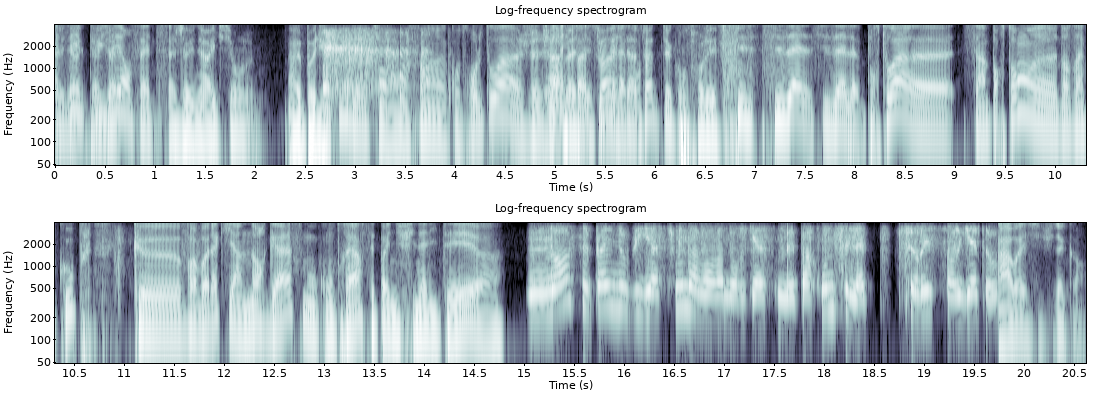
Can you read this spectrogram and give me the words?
assez épuisé déjà- en fait. T'as déjà une érection. là. Non, mais pas du tout, Doc. Enfin, contrôle-toi. Je, je Ah, n'arrive bah, pas à c'est toi, la c'est à toi de te contrôler. Suzelle, Suzelle, pour toi, euh, c'est important euh, dans un couple que, enfin voilà, qu'il y ait un orgasme ou au contraire, c'est pas une finalité. euh. Non, c'est pas une obligation d'avoir un orgasme, mais par contre c'est la petite cerise sur le gâteau. Ah ouais, je suis d'accord.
